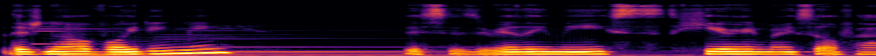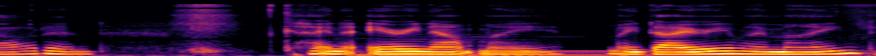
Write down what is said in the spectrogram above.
there's no avoiding me. This is really me hearing myself out and kind of airing out my my diary, my mind.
